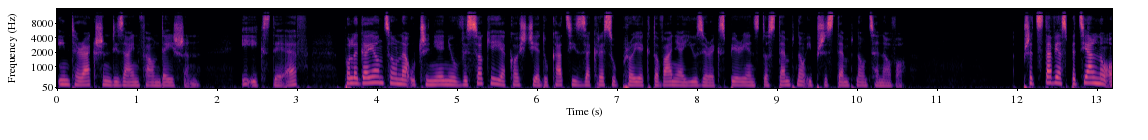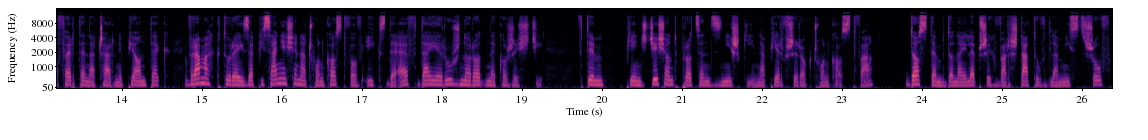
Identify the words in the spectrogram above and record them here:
Interaction Design Foundation, IXDF, polegającą na uczynieniu wysokiej jakości edukacji z zakresu projektowania user experience dostępną i przystępną cenowo. Przedstawia specjalną ofertę na Czarny Piątek, w ramach której zapisanie się na członkostwo w XDF daje różnorodne korzyści, w tym 50% zniżki na pierwszy rok członkostwa, dostęp do najlepszych warsztatów dla mistrzów,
